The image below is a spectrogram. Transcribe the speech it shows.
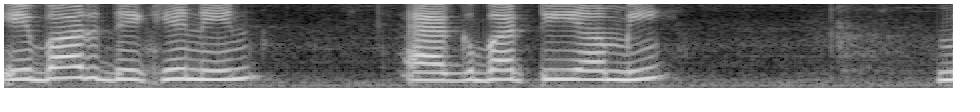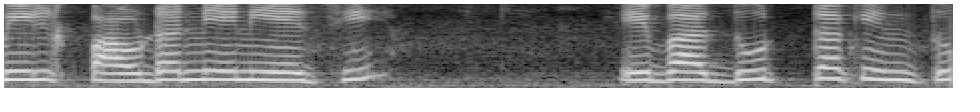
এবার দেখে নিন, এক বাটি আমি মিল্ক পাউডার নিয়ে নিয়েছি। এবার দুধটা কিন্তু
